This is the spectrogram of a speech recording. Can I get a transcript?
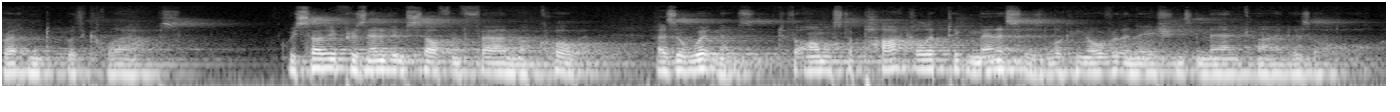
threatened with collapse. We saw that he presented himself in Fatima, quote, as a witness to the almost apocalyptic menaces looking over the nations and mankind as a whole.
